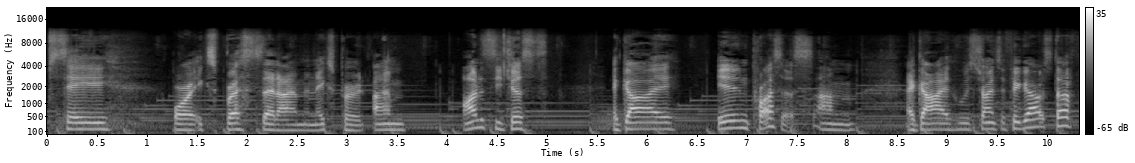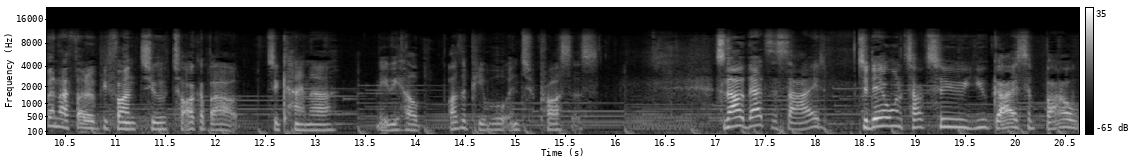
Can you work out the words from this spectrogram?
say or express that I'm an expert. I'm honestly just a guy in process. I'm a guy who's trying to figure out stuff, and I thought it would be fun to talk about to kind of maybe help other people into process. So now that's aside, today I want to talk to you guys about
